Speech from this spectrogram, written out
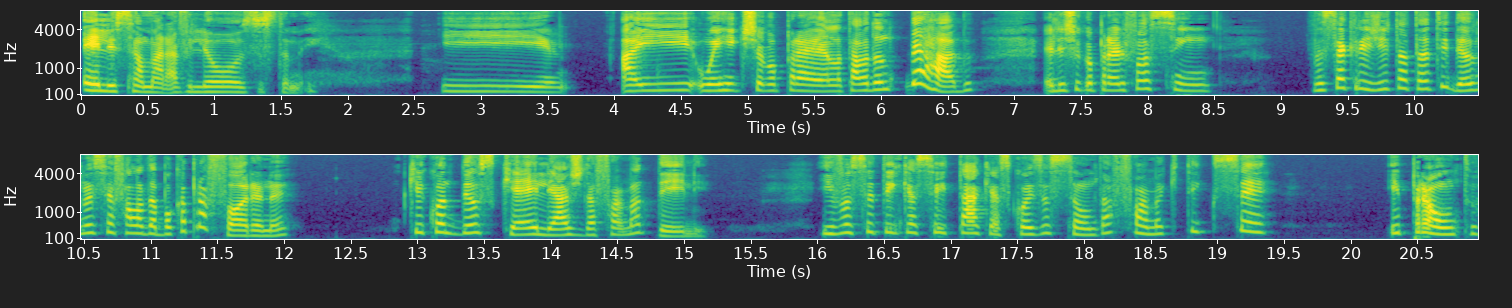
eles são maravilhosos também. E aí o Henrique chegou pra ela, tava dando tudo errado. Ele chegou pra ela e falou assim: Você acredita tanto em Deus, mas você fala da boca pra fora, né? Porque quando Deus quer, ele age da forma dele. E você tem que aceitar que as coisas são da forma que tem que ser. E pronto.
